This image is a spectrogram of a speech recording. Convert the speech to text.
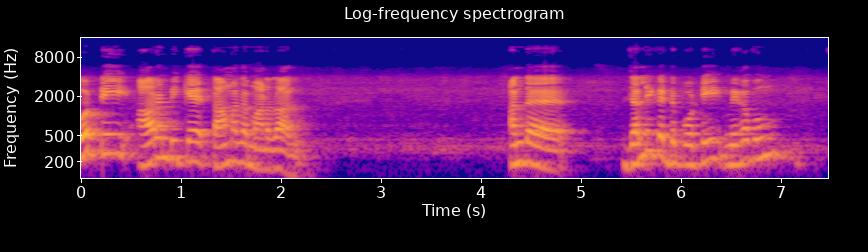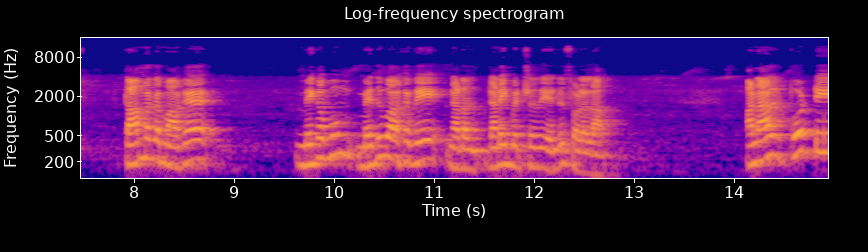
போட்டி ஆரம்பிக்க தாமதமானதால் அந்த ஜல்லிக்கட்டு போட்டி மிகவும் தாமதமாக மிகவும் மெதுவாகவே நட நடைபெற்றது என்று சொல்லலாம். ஆனால் போட்டி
